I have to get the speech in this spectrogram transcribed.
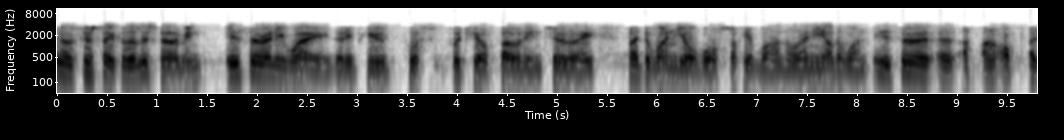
know, I was going to say for the listener, I mean, is there any way that if you put put your phone into a like the one your wall socket one or any other one, is there a, a, a, a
